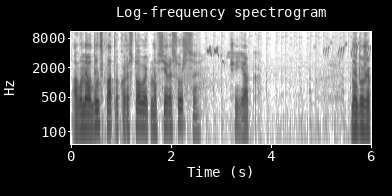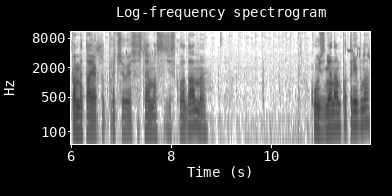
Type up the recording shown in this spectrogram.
А вони один склад використовують на всі ресурси? Чи як? Не дуже пам'ятаю, як тут працює система зі складами. Кузня нам потрібна.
